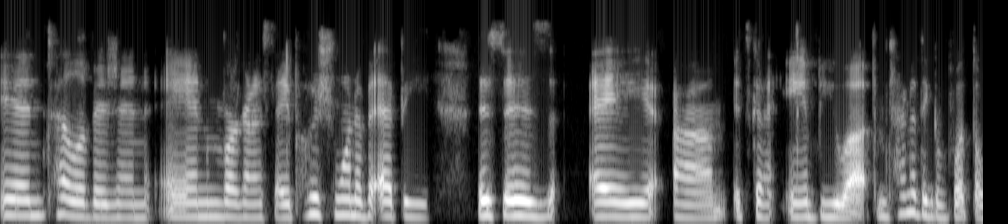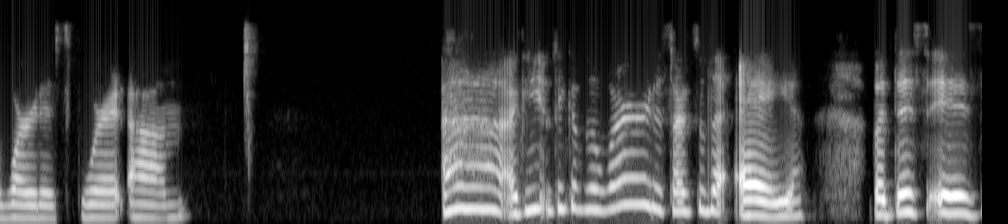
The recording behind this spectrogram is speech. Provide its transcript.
in television and we're going to say push one of epi this is a um it's going to amp you up i'm trying to think of what the word is for it um Ah, I can't think of the word. It starts with an A. But this is,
